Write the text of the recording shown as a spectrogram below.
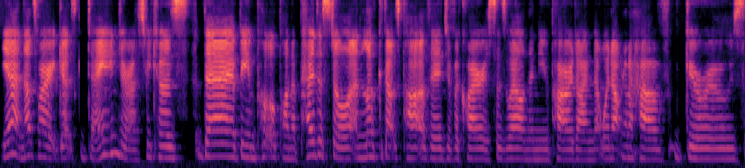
Yeah, and that's where it gets dangerous because they're being put up on a pedestal. And look, that's part of Age of Aquarius as well, and the new paradigm that we're not going to have gurus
